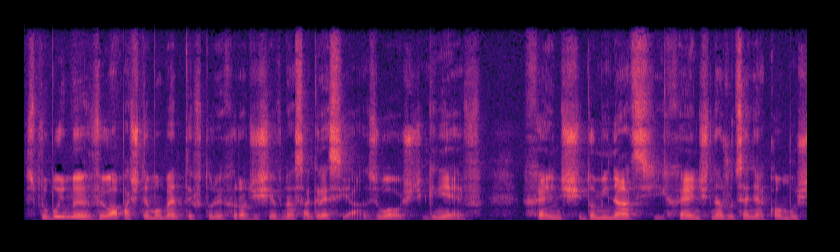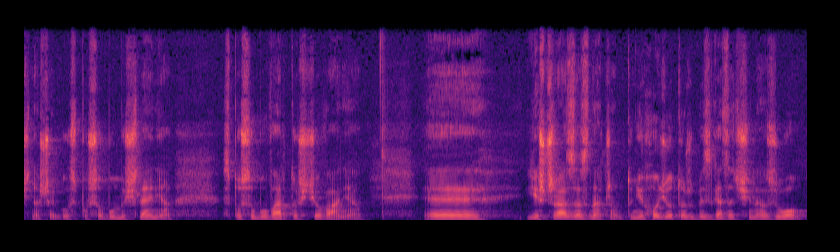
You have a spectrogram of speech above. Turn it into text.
Spróbujmy wyłapać te momenty, w których rodzi się w nas agresja, złość, gniew, chęć dominacji, chęć narzucenia komuś naszego sposobu myślenia, sposobu wartościowania. E, jeszcze raz zaznaczam, tu nie chodzi o to, żeby zgadzać się na zło,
